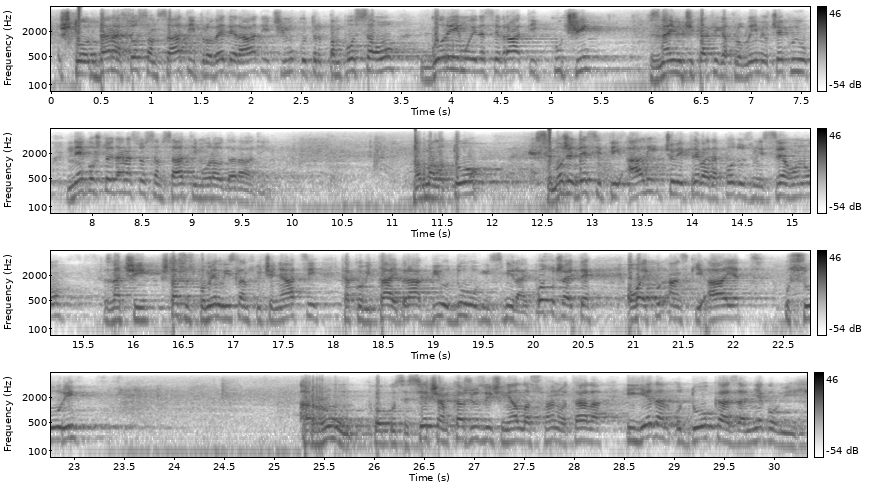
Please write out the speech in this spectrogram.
što danas 8 sati provede radići mukotrpan posao, gore mu je da se vrati kući, znajući kakvi ga problemi očekuju, nego što je danas 8 sati morao da radi. Normalno to se može desiti, ali čovjek treba da poduzme sve ono Znači, šta su spomenuli islamski učenjaci, kako bi taj brak bio duhovni smiraj. Poslušajte ovaj kuranski ajet u suri Ar-Rum, koliko se sjećam, kaže uzvišeni Allah subhanahu wa ta'ala i jedan od dokaza njegovih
